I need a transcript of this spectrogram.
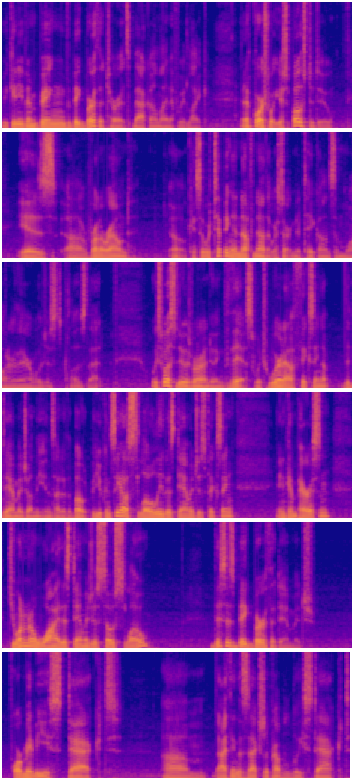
We could even bring the Big Bertha turrets back online if we'd like. And of course, what you're supposed to do is uh, run around. Oh, okay, so we're tipping enough now that we're starting to take on some water there. We'll just close that. What we're supposed to do is run around doing this, which we're now fixing up the damage on the inside of the boat. But you can see how slowly this damage is fixing in comparison. Do you want to know why this damage is so slow? This is Big Bertha damage. Or maybe stacked. Um, I think this is actually probably stacked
